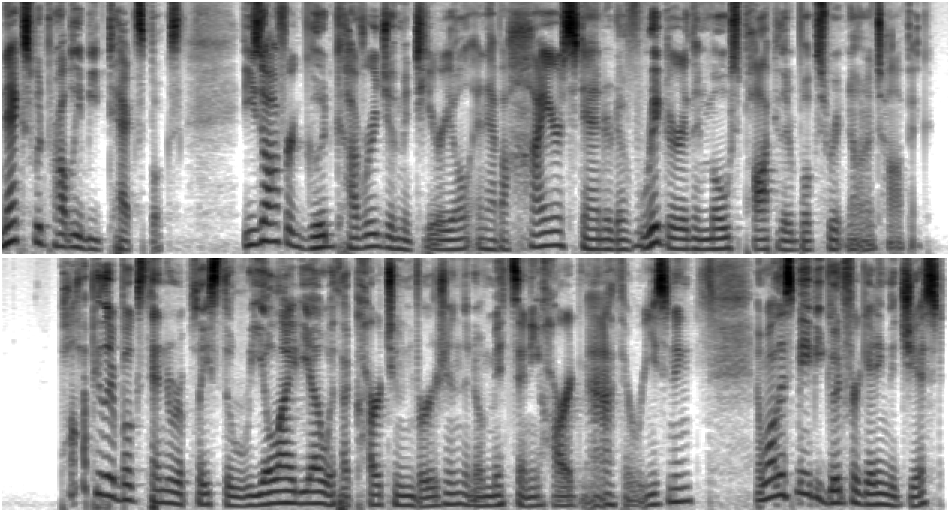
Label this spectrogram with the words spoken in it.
Next would probably be textbooks. These offer good coverage of material and have a higher standard of rigor than most popular books written on a topic. Popular books tend to replace the real idea with a cartoon version that omits any hard math or reasoning. And while this may be good for getting the gist,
